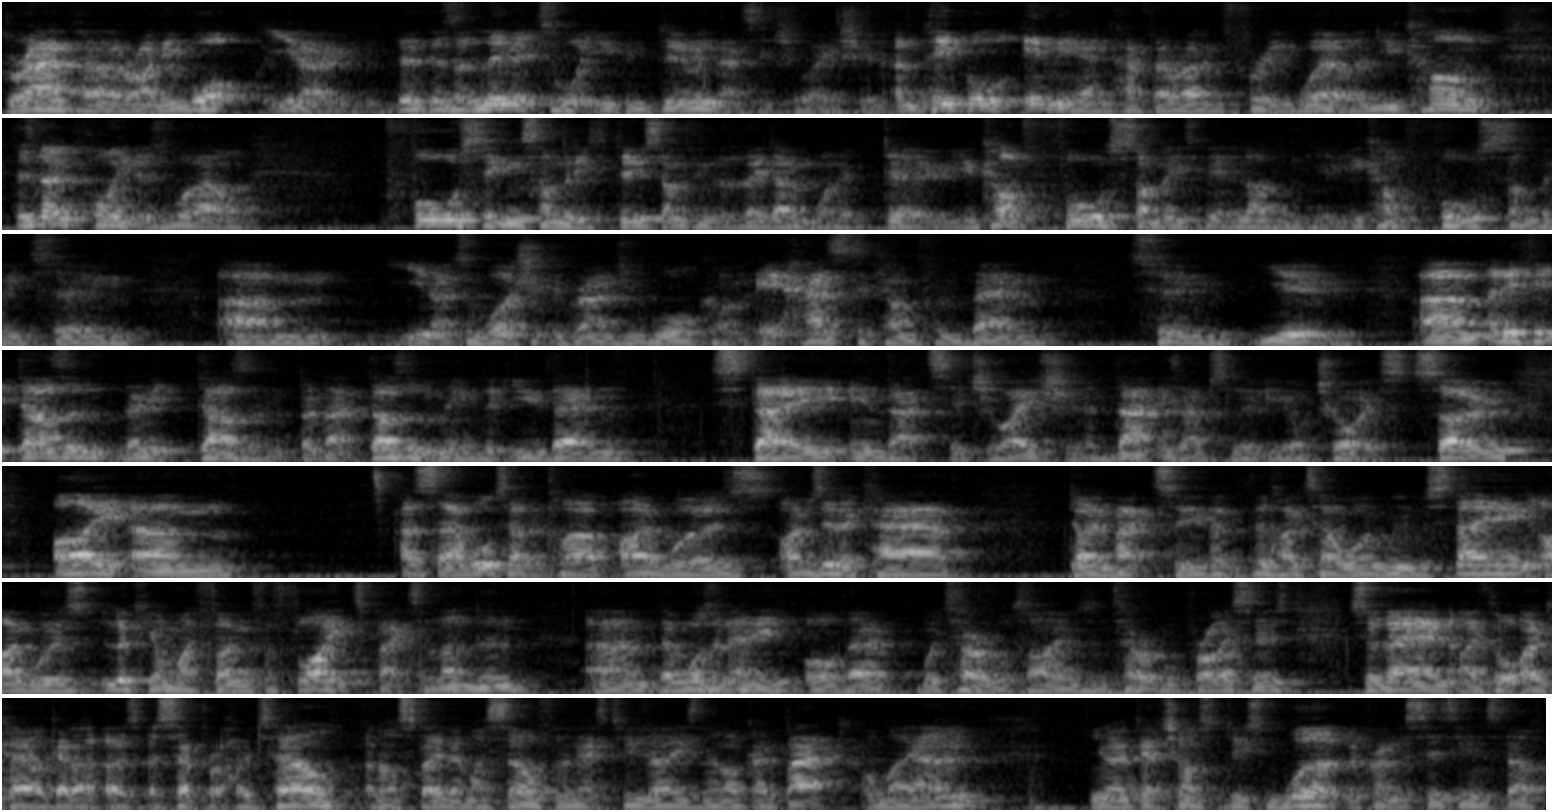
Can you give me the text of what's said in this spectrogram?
grab her. I mean, what, you know, there, there's a limit to what you can do in that situation. And people, in the end, have their own free will, and you can't, there's no point as well forcing somebody to do something that they don't want to do. You can't force somebody to be in love with you. You can't force somebody to, um, you know, to worship the ground you walk on. It has to come from them to you. Um, and if it doesn't, then it doesn't. But that doesn't mean that you then stay in that situation, and that is absolutely your choice. So, I, um, as I say, I walked out of the club. I was I was in a cab going back to the, the hotel where we were staying, I was looking on my phone for flights back to London. Um, there wasn't any, or there were terrible times and terrible prices. So then I thought, okay, I'll get a, a, a, separate hotel and I'll stay there myself for the next two days, and then I'll go back on my own. You know, get a chance to do some work, look around the city and stuff.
